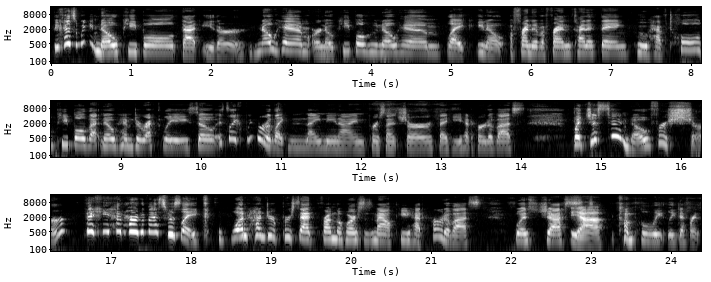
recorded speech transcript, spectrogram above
because we know people that either know him or know people who know him, like, you know, a friend of a friend kind of thing, who have told people that know him directly. So it's like we were like 99% sure that he had heard of us. But just to know for sure that he had heard of us was like 100% from the horse's mouth he had heard of us was just yeah. completely different.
